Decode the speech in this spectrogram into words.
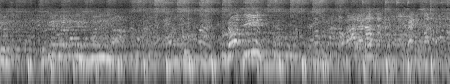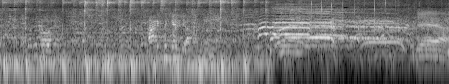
No E Chievia. Yeah.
